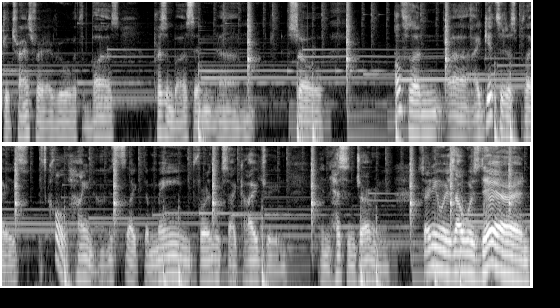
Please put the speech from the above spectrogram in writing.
get transferred everywhere with the bus prison bus and um, so all of a sudden uh, i get to this place it's called Haina it's like the main forensic psychiatry in, in hessen germany. So anyways i was there and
